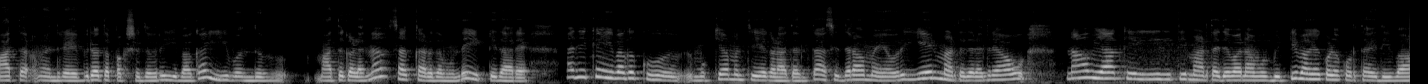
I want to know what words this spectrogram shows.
ಮಾತ, ಅಂದರೆ ವಿರೋಧ ಪಕ್ಷದವರು ಇವಾಗ ಈ ಒಂದು ಮಾತುಗಳನ್ನು ಸರ್ಕಾರದ ಮುಂದೆ ಇಟ್ಟಿದ್ದಾರೆ. ಅದಕ್ಕೆ ಇವಾಗ ಕು, ಮುಖ್ಯಮಂತ್ರಿಗಳಾದಂಥ ಸಿದ್ದರಾಮಯ್ಯ ಅವರು ಏನು ಮಾಡ್ತಾಯಿದ್ದಾರೆ ಅಂದರೆ ಅವು, ನಾವು ಯಾಕೆ ಈ ರೀತಿ ಮಾಡ್ತಾ ಇದ್ದೇವ, ನಾವು ಬಿಟ್ಟಿ ಭಾಗ್ಯಗಳು ಕೊಡ್ತಾ ಇದ್ದೀವಾ?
